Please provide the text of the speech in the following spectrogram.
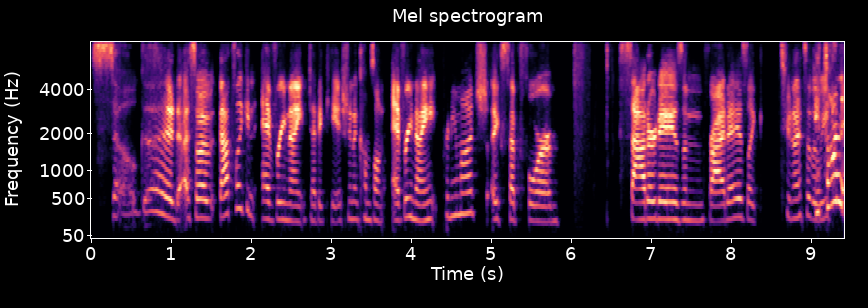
so good. Uh, so that's like an every night dedication. It comes on every night pretty much, except for Saturdays and Fridays, like two nights of the it's week. It's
